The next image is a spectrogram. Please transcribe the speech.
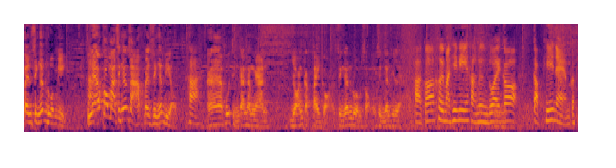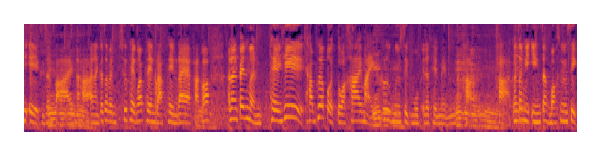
เป็นซิงเกิลรวมอีก แล้วก็มาซิงเกิลสามเป็นซิงเกิลเดี่ยวค่ะ อ่าพูดถึงการทำงานย้อนกลับไปก่อนซิงเกิลรวมสองซิงเกิลที่แล้ว ค่ะก็เคยมาที่นี่ครั้งหนึ่งด้วยก็ กับพี่แหนมกับพี่เอกซีซั่นอืมไฟอืมนะคะ อันนั้นก็จะเป็นชื่อเพลงว่าเพลงรักเพลงแรกค่ะ ก็อันนั้นเป็นเหมือนเพลงที่ทำเพื่อเปิดตัวค่ายใหม่อืมคือ Music Move Entertainment นะคะอืมอืมอืม ค่ะ ก็จะมีอิงจาก Box Music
